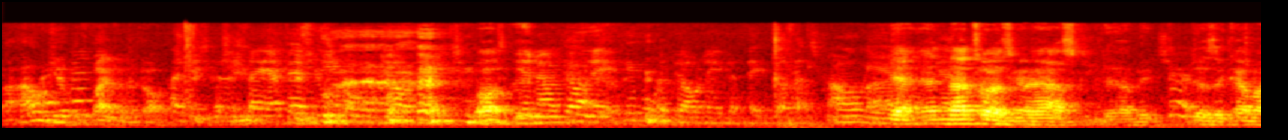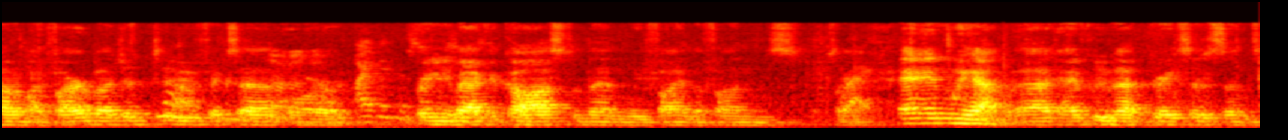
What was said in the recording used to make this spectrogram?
I'll give them five hundred I dollars. was just gonna say, I bet people would donate, Well, you know, donate, people would donate if they feel that's Oh, not. yeah. Yeah, and that's what I was gonna ask, I mean, Sure. does it come out of my fire budget No. to fix that, no, no. or I think the bringing back a cost, and then we find the funds? So- Right. And, and we have, uh, we've had great citizens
